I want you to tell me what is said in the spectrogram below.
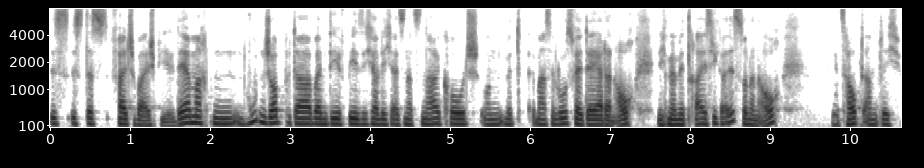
ist, ist das falsche Beispiel. Der macht einen guten Job da beim DFB sicherlich als Nationalcoach und mit Marcel Losfeld, der ja dann auch nicht mehr mit 30er ist, sondern auch jetzt hauptamtlich,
